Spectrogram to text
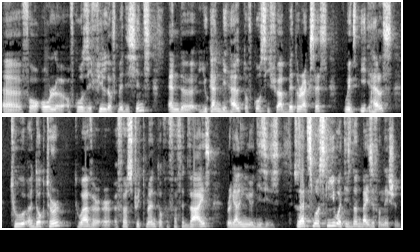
uh, for all, uh, of course, the field of medicines, and uh, you can be helped, of course, if you have better access with e-health to a doctor to have a, a first treatment or first advice regarding your disease. So that's mostly what is done by the foundation.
